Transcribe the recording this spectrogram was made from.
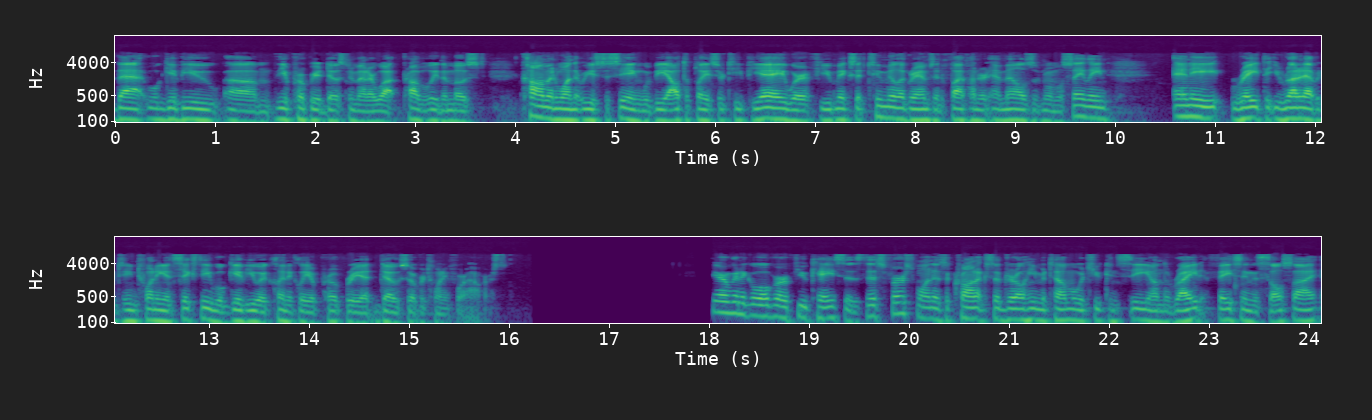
that will give you um, the appropriate dose no matter what. Probably the most common one that we're used to seeing would be Alteplase or TPA, where if you mix it 2 milligrams and 500 mLs of normal saline, any rate that you run it at between 20 and 60 will give you a clinically appropriate dose over 24 hours. Here I'm going to go over a few cases. This first one is a chronic subdural hematoma, which you can see on the right facing the sulci.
